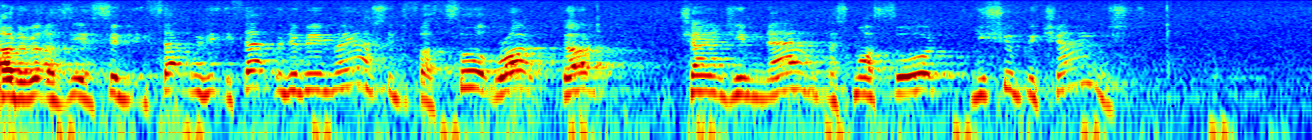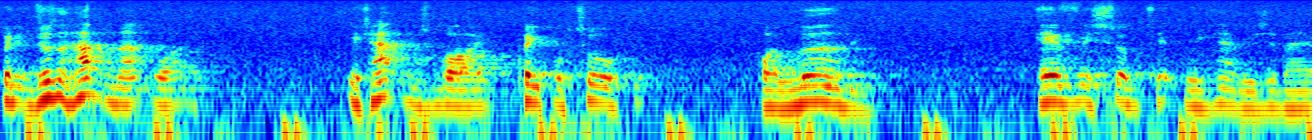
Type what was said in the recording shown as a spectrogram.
I'd have, I said, if that, would, if that would have been me, I said, if I thought, right, God, change him now, that's my thought, you should be changed. But it doesn't happen that way. It happens by people talking, by learning. Every subject we have is about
